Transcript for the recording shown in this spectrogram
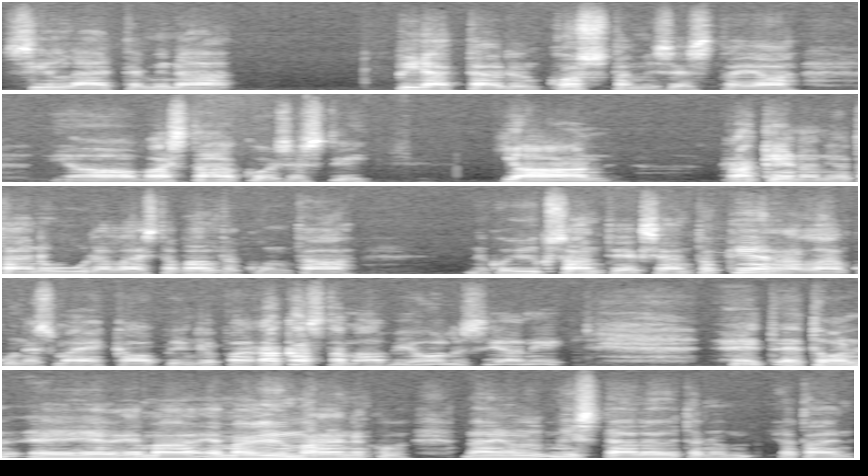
sillä, että minä pidättäydyn kostamisesta ja, ja vastahakoisesti jaan, rakennan jotain uudenlaista valtakuntaa. Niin kuin yksi anteeksianto kerrallaan, kunnes mä ehkä opin jopa rakastamaan vihollisia, niin et, et on, en, mä, en mä ymmärrä, niin kuin, mä en ole mistään löytänyt jotain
